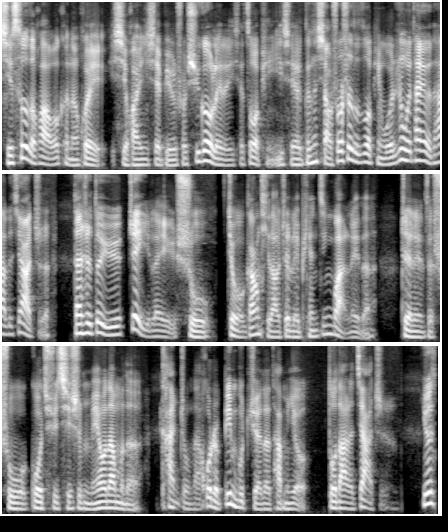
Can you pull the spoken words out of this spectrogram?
其次的话，我可能会喜欢一些，比如说虚构类的一些作品，一些跟小说式的作品，我认为它有它的价值。但是对于这一类书，就我刚提到这类偏经管类的这类的书，我过去其实没有那么的看重它，或者并不觉得它们有多大的价值。因为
